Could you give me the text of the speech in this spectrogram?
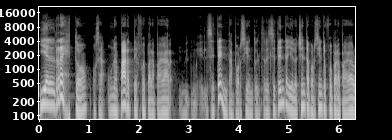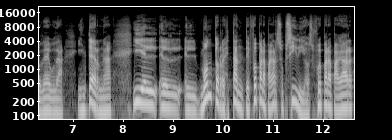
Y el resto, o sea, una parte fue para pagar el 70%, entre el 70 y el 80% fue para pagar deuda interna, y el, monto restante fue para pagar subsidios, fue para pagar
